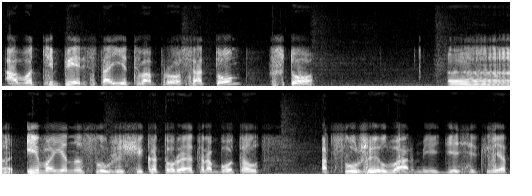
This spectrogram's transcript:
а вот теперь стоит вопрос о том, что э, и военнослужащий, который отработал, отслужил в армии 10 лет,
